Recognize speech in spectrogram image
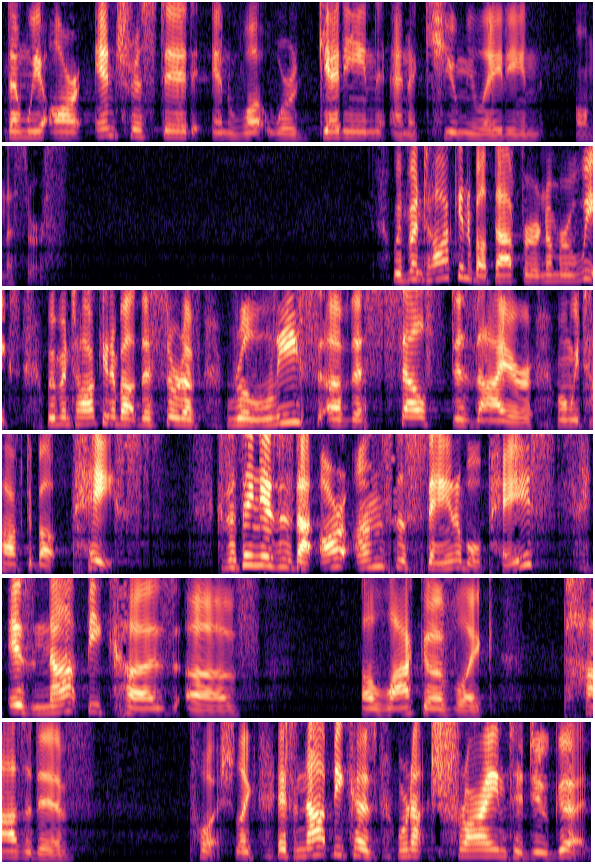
than we are interested in what we're getting and accumulating on this earth. We've been talking about that for a number of weeks. We've been talking about this sort of release of this self desire when we talked about pace. Because the thing is, is that our unsustainable pace is not because of a lack of like positive push. Like, it's not because we're not trying to do good.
